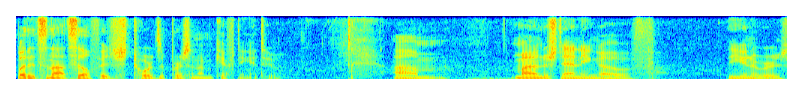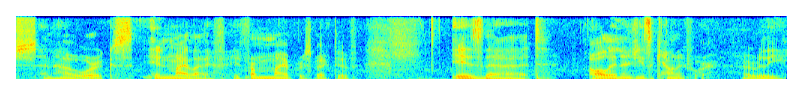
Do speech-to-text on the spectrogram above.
but it's not selfish towards the person I'm gifting it to. Um my understanding of the universe and how it works in my life, from my perspective, is that all energy is accounted for. A really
